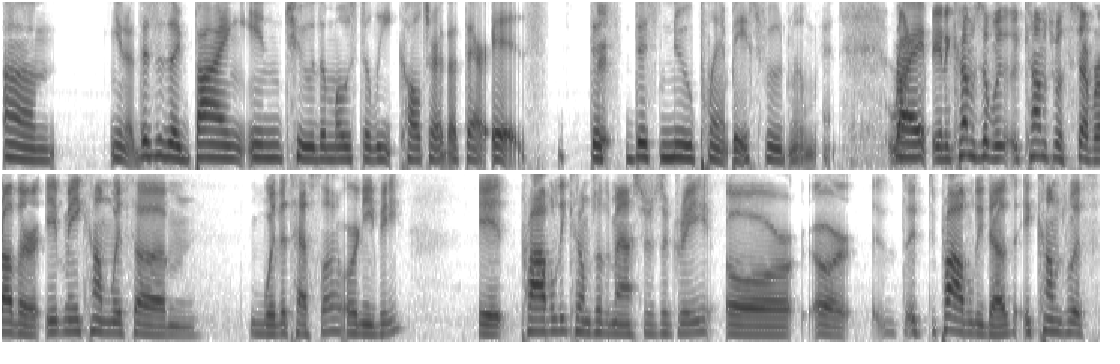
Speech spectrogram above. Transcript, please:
um you know this is a buying into the most elite culture that there is this this new plant-based food movement right, and it comes with it comes with several other. It may come with um with a Tesla or an EV. It probably comes with a master's degree, or or it probably does. It comes with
